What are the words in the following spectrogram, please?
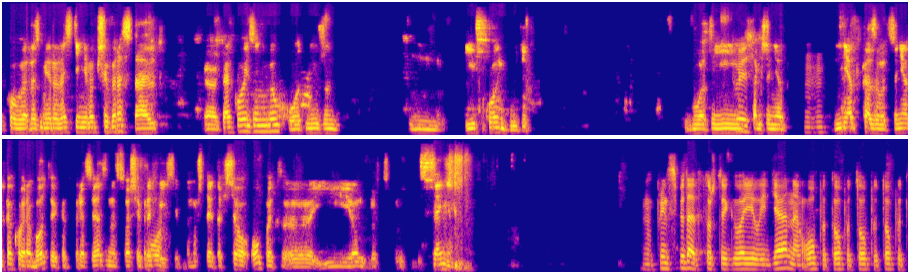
какого размера растения вообще вырастают, какой за ними уход нужен и какой он будет. Вот, и То есть- также не, Мгм. не отказываться ни от какой работы, которая связана с вашей профессией, потому что это все опыт, э, и он просто ценен. Ну, в принципе, да, это то, что и говорила и Диана. Опыт, опыт, опыт, опыт.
